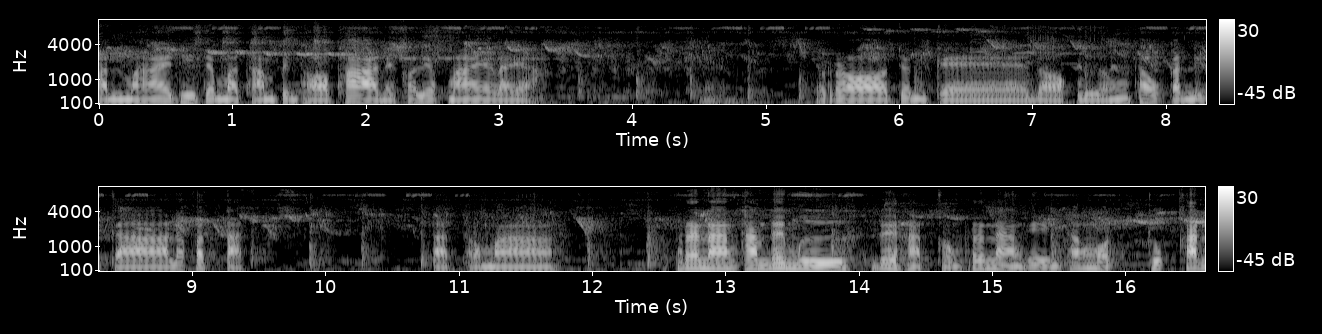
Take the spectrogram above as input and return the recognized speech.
พันไม้ที่จะมาทำเป็นทอผ้าเนี่ยเขาเรียกไม้อะไรอะ รอจนแก่ดอกเหลืองเท่ากันนิกาแล้วก็ตัด ตัดออกมา พระนางทำด้วยมือด้วยหัดของพระนางเองทั้งหมดทุกขั้น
